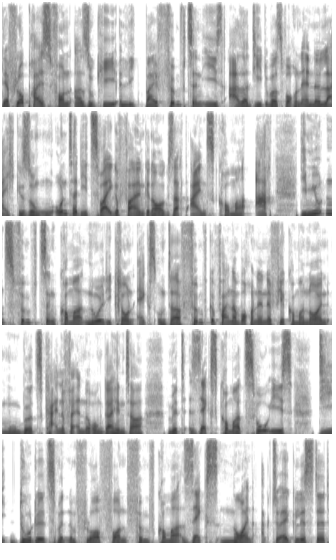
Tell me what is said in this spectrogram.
Der Floorpreis von Azuki liegt bei 15 ETHs. Azadid übers Wochenende leicht gesunken, unter die 2 gefallen, genauer gesagt 1,8. Die Die Mutants 15,0, die Clone X unter 5 gefallen am Wochenende, 4,9. Moonbirds keine Veränderung dahinter mit 6,2 Is. Die Doodles mit einem Floor von 5,69 aktuell gelistet.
